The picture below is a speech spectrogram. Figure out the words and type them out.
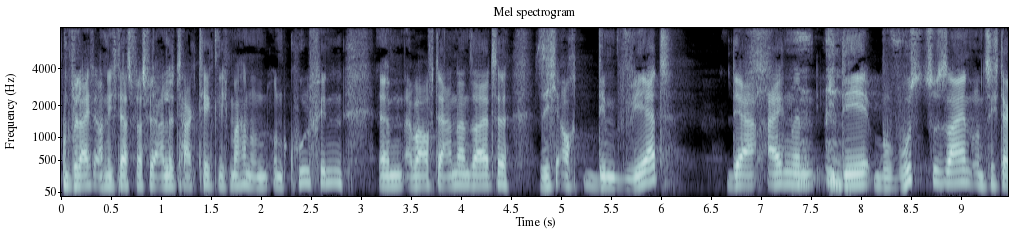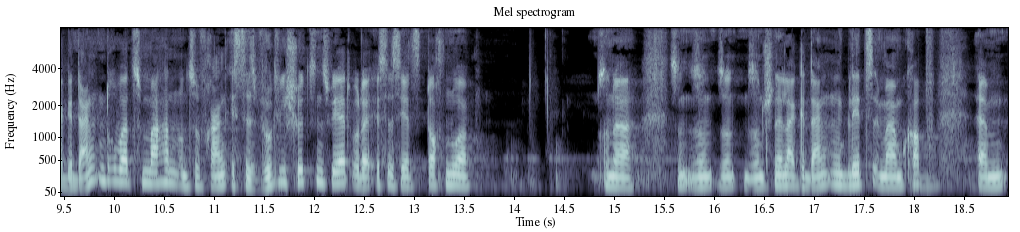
und vielleicht auch nicht das, was wir alle tagtäglich machen und, und cool finden, ähm, aber auf der anderen Seite sich auch dem Wert der eigenen Idee bewusst zu sein und sich da Gedanken drüber zu machen und zu fragen, ist es wirklich schützenswert oder ist es jetzt doch nur so, eine, so, so, so, so ein schneller Gedankenblitz in meinem Kopf? Ähm,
